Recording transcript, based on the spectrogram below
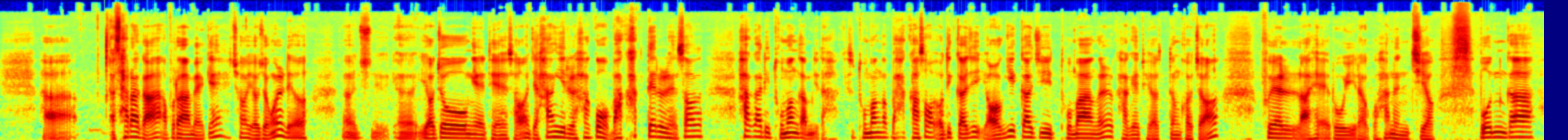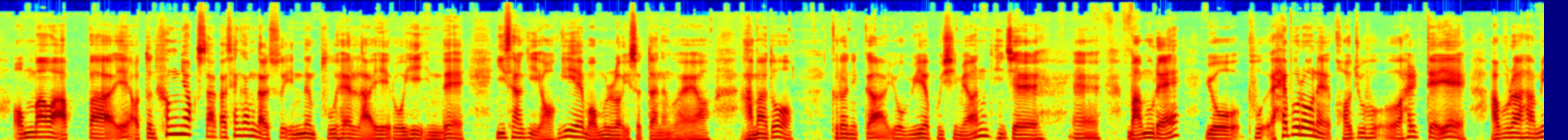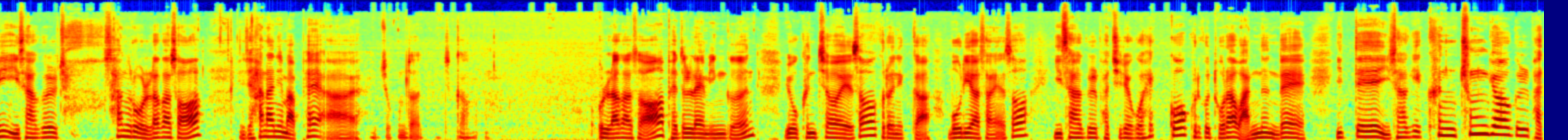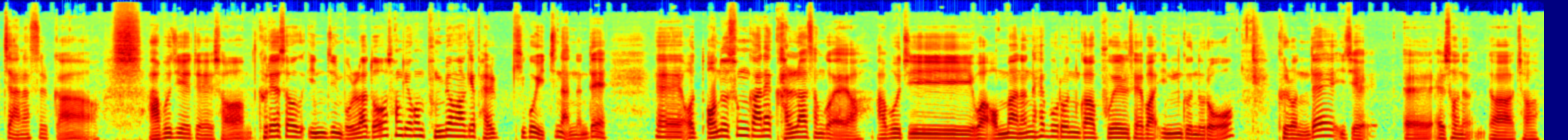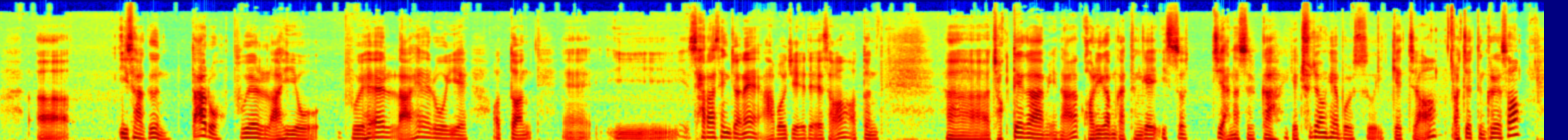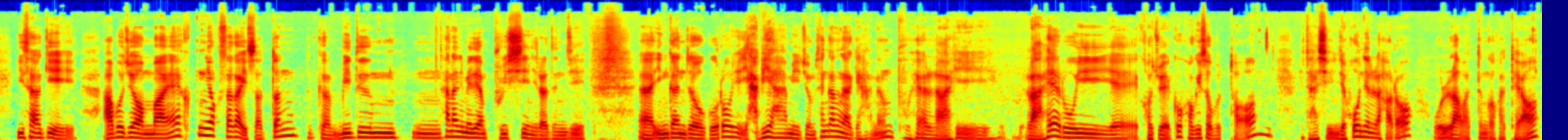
아 사라가 아브라함에게 저 여종을 내어 어, 어, 여종에 대해서 이제 항의를 하고 막 학대를 해서 하갈이 도망갑니다. 그래서 도망가 막 가서 어디까지 여기까지 도망을 가게 되었던 거죠. 부엘라헤로이라고 하는 지역. 뭔가 엄마와 아빠 의 어떤 흑역사가 생각날 수 있는 부헬라헤로이인데 이삭이 여기에 머물러 있었다는 거예요. 아마도 그러니까 요 위에 보시면 이제 에, 마물에 요 부, 헤브론에 거주할 때에 아브라함이 이삭을 저 산으로 올라가서 이제 하나님 앞에 아 조금 더 올라가서 베들레헴 인근 요 근처에서 그러니까 모리아산에서 이삭을 바치려고 했고 그리고 돌아왔는데 이때 이삭이 큰 충격을 받지 않았을까? 아버지에 대해서. 그래서인지 몰라도 성경은 분명하게 밝히고 있진 않는데 에, 어, 어느 순간에 갈라선 거예요. 아버지와 엄마는 헤브론과 부엘세바 인근으로. 그런데 이제 에서는 어, 저 어, 이삭은 따로 부엘라히오 부엘라헤로이의 어떤 에, 이 살아생전에 아버지에 대해서 어떤 아, 적대감이나 거리감 같은 게 있었지 않았을까 이게 추정해 볼 수 있겠죠. 어쨌든 그래서 이삭이 아버지 엄마의 흑역사가 있었던 그 믿음 음, 하나님에 대한 불신이라든지 인간적으로 야비함이 좀 생각나게 하는 부헬라히 라헤로이에 거주했고 거기서부터 다시 이제 혼인을 하러 올라왔던 것 같아요.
